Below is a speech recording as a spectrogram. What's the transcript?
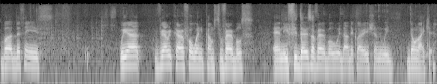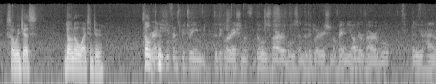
but the thing is, we are very careful when it comes to variables and if there is a variable without declaration, we don't like it. So we just don't know what to do. So is there any difference between the declaration of those variables and the declaration of any other variable that you have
